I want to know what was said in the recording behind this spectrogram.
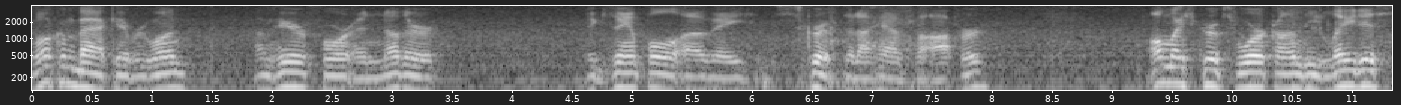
Welcome back everyone. I'm here for another example of a script that I have to offer. All my scripts work on the latest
